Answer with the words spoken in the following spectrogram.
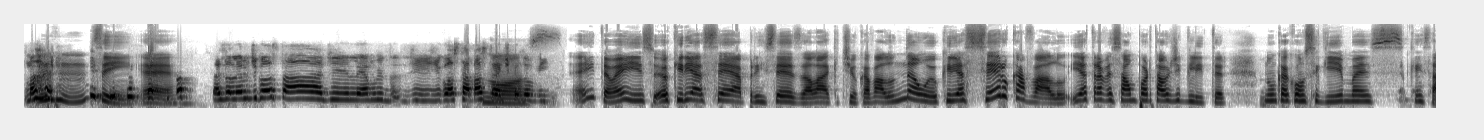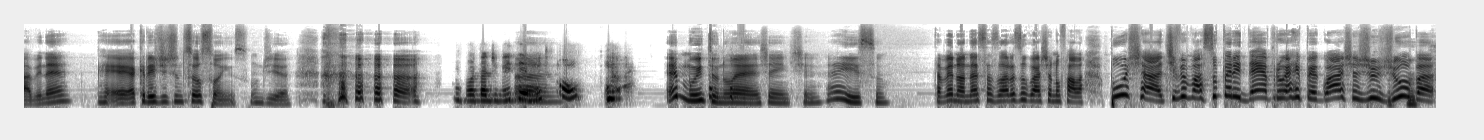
Mas, Uhum, sim, é. mas eu lembro de gostar, de lembro de, de gostar bastante quando eu vi. Nossa. É, então, é isso. Eu queria ser a princesa lá que tinha o cavalo? Não, eu queria ser o cavalo e atravessar um portal de glitter. Nunca consegui, mas quem sabe, né? É, acredite nos seus sonhos, um dia. O portal de glitter é Ah. muito bom. É muito, não é, gente? É isso. Tá vendo? Nessas horas o Guaxa não fala, puxa, tive uma super ideia pro RP Guaxa, Jujuba,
